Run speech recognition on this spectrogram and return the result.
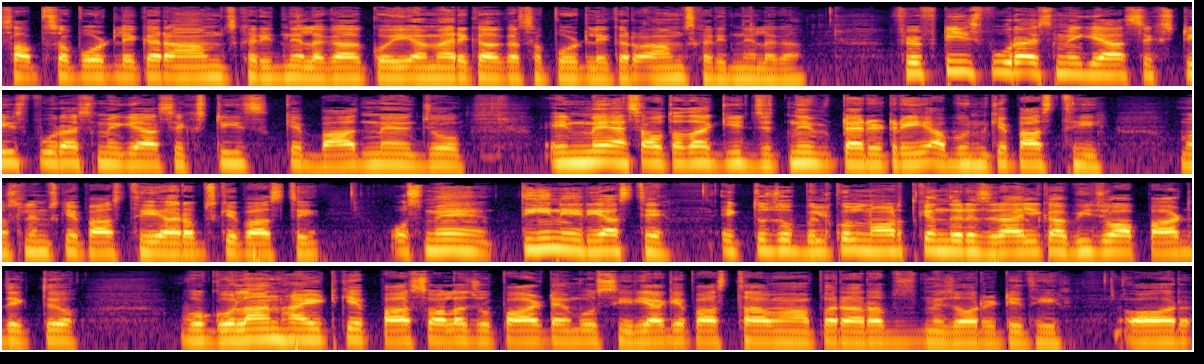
सब सपोर्ट लेकर आर्म्स खरीदने लगा, कोई अमेरिका का सपोर्ट लेकर आर्म्स खरीदने लगा। फिफ्टीज़ पूरा इसमें गया सिक्सटीज़ पूरा इसमें गया सिक्सटीज़ के बाद में जो, इनमें ऐसा होता था कि जितनी टेरिटरी अब उनके पास थी मुस्लिम्स के पास थी अरब्स के पास थी, उसमें तीन एरियाज़ थे। एक तो जो बिल्कुल नॉर्थ के अंदर इसराइल का भी जो आप पार्ट देखते हो, वो गोलान हाइट के पास वाला जो पार्ट है, वो सीरिया के पास था, वहाँ पर अरब्स मेजोरिटी थी। और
